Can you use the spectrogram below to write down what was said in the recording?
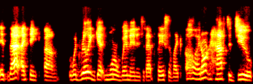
it, that I think um, would really get more women into that place of like, oh, I don't have to do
